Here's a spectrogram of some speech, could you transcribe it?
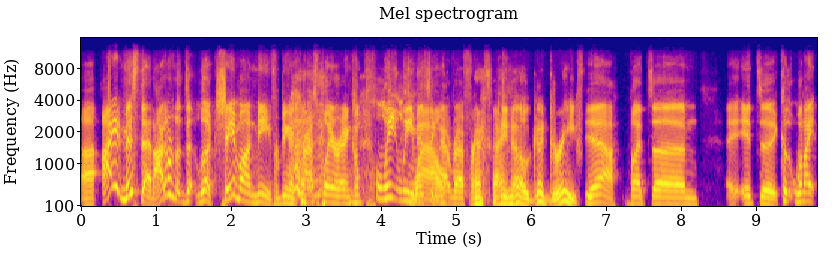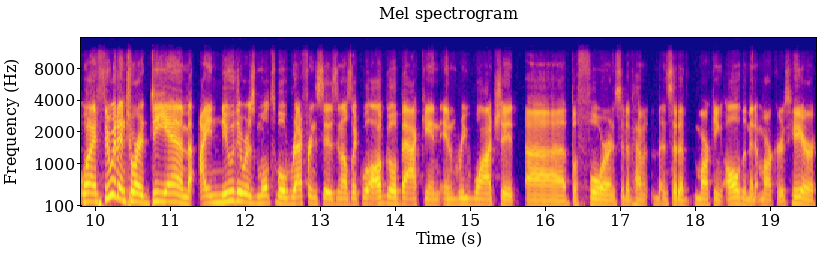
Uh, I had missed that. I don't know. Look, shame on me for being a craps player and completely wow. missing that reference. I know. Good grief. Yeah, but um, it's uh, cause when I when I threw it into our DM, I knew there was multiple references, and I was like, well, I'll go back and and rewatch it uh, before instead of having instead of marking all the minute markers here.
